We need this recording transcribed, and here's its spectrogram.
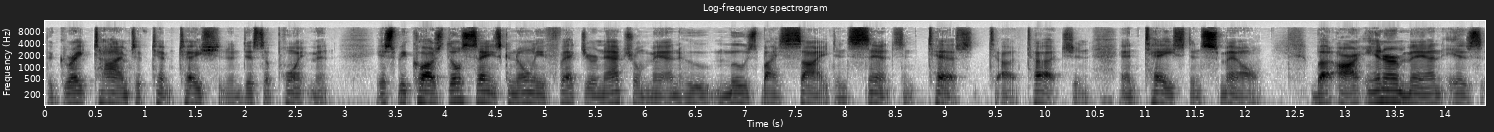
the great times of temptation and disappointment? It's because those things can only affect your natural man who moves by sight and sense and test, uh, touch and, and taste and smell. But our inner man is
